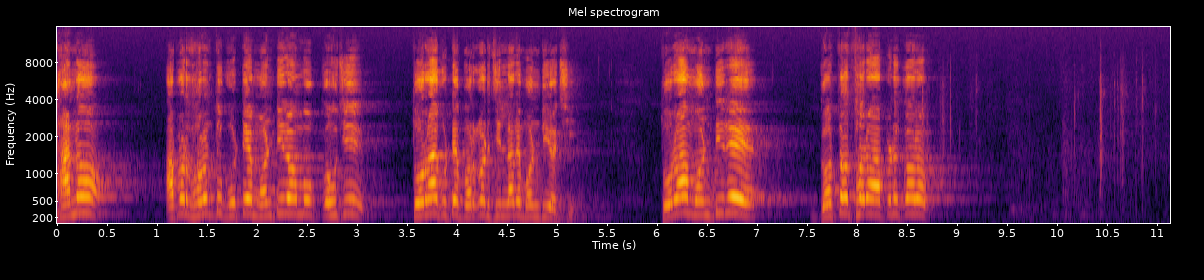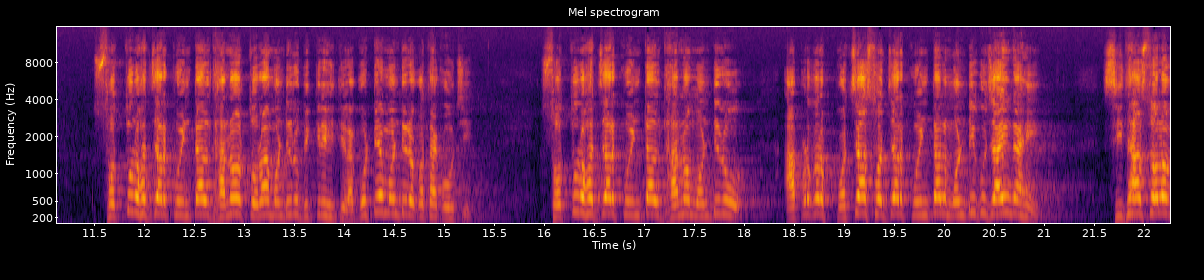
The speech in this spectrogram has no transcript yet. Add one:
ଧାନ ଆପଣ ଧରନ୍ତୁ ଗୋଟିଏ ମଣ୍ଡିର ମୁଁ କହୁଛି ତୋରା ଗୋଟେ ବରଗଡ଼ ଜିଲ୍ଲାରେ ମଣ୍ଡି ଅଛି ତୋରା ମଣ୍ଡିରେ ଗତଥର ଆପଣଙ୍କର ସତୁର ହଜାର କ୍ୱିଣ୍ଟାଲ ଧାନ ତୋରା ମଣ୍ଡିରୁ ବିକ୍ରି ହୋଇଥିଲା ଗୋଟିଏ ମଣ୍ଡିର କଥା କହୁଛି ସତୁର ହଜାର କ୍ୱିଣ୍ଟାଲ ଧାନ ମଣ୍ଡିରୁ ଆପଣଙ୍କର ପଚାଶ ହଜାର କ୍ୱିଣ୍ଟାଲ ମଣ୍ଡିକୁ ଯାଇନାହିଁ ସିଧାସଳଖ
